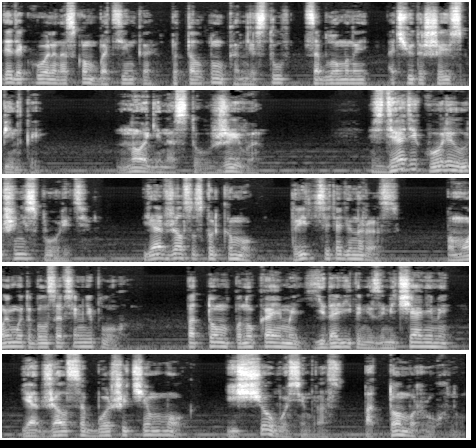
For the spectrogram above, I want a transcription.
Дядя Коля носком ботинка подтолкнул ко мне стул с обломанной о чью-то шею спинкой. «Ноги на стул, живо!» С дядей Колей лучше не спорить. Я отжался сколько мог, 31 раз. По-моему, это было совсем неплохо. Потом, понукаемый ядовитыми замечаниями, я отжался больше, чем мог. Еще восемь раз. Потом рухнул.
